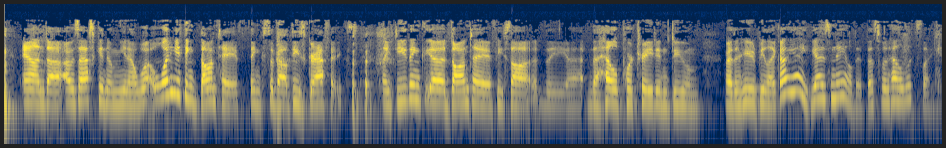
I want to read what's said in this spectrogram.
and uh, I was asking him, you know, what what do you think Dante thinks about these graphics? like, do you think uh, Dante, if he saw the uh, the hell portrayed in Doom, whether he would be like, oh yeah, you guys nailed it. That's what hell looks like.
